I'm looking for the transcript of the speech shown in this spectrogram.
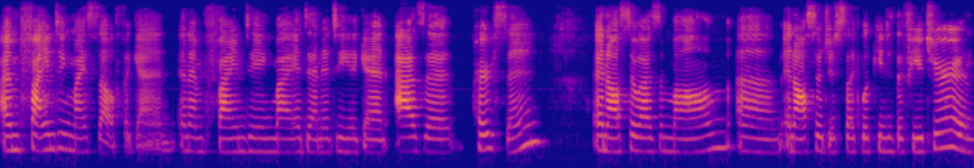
I'm finding myself again and I'm finding my identity again as a person and also as a mom um, and also just like looking to the future and,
